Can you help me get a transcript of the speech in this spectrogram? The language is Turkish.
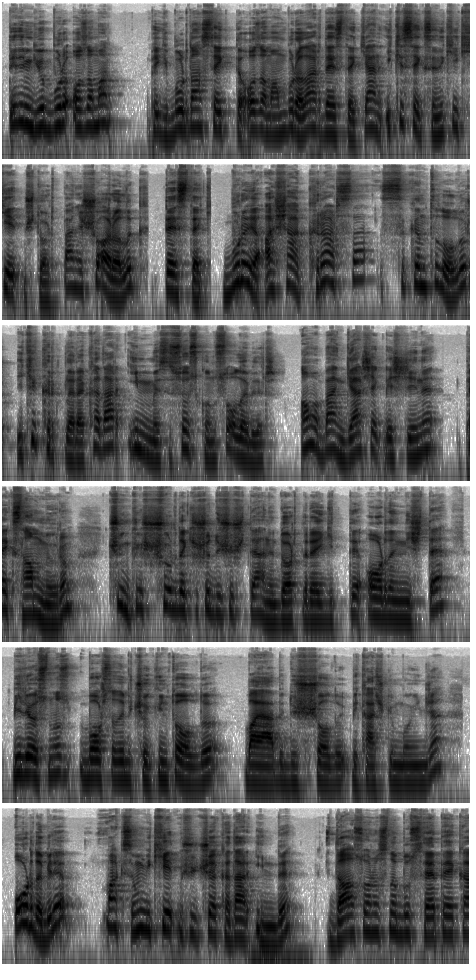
Dediğim gibi bur o zaman peki buradan sekte o zaman buralar destek. Yani 2.82 2.74 bence şu aralık destek. Burayı aşağı kırarsa sıkıntılı olur. 2.40'lara kadar inmesi söz konusu olabilir. Ama ben gerçekleşeceğini pek sanmıyorum. Çünkü şuradaki şu düşüşte hani 4 liraya gitti. Oradan inişte biliyorsunuz borsada bir çöküntü oldu. Bayağı bir düşüş oldu birkaç gün boyunca. Orada bile maksimum 2.73'e kadar indi. Daha sonrasında bu SPK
